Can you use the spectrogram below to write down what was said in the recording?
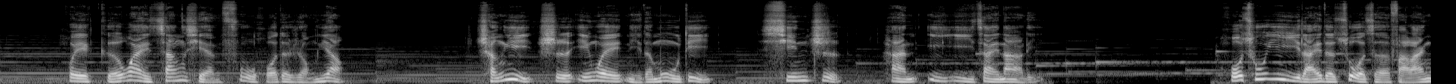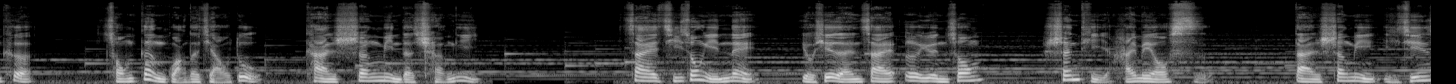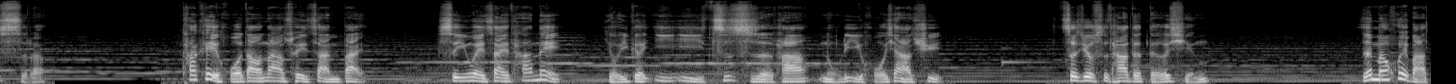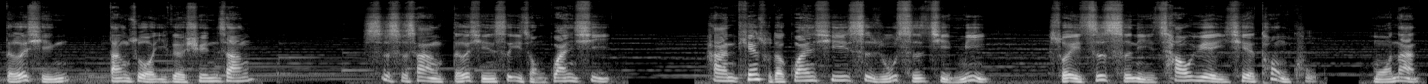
会格外彰显复活的荣耀。诚意是因为你的目的、心智和意义在那里。活出意义来的作者法兰克，从更广的角度看生命的诚意。在集中营内，有些人在厄运中，身体还没有死，但生命已经死了。他可以活到纳粹战败，是因为在他内。有一个意义支持着他努力活下去，这就是他的德行。人们会把德行当做一个勋章，事实上，德行是一种关系，和天主的关系是如此紧密，所以支持你超越一切痛苦、磨难，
